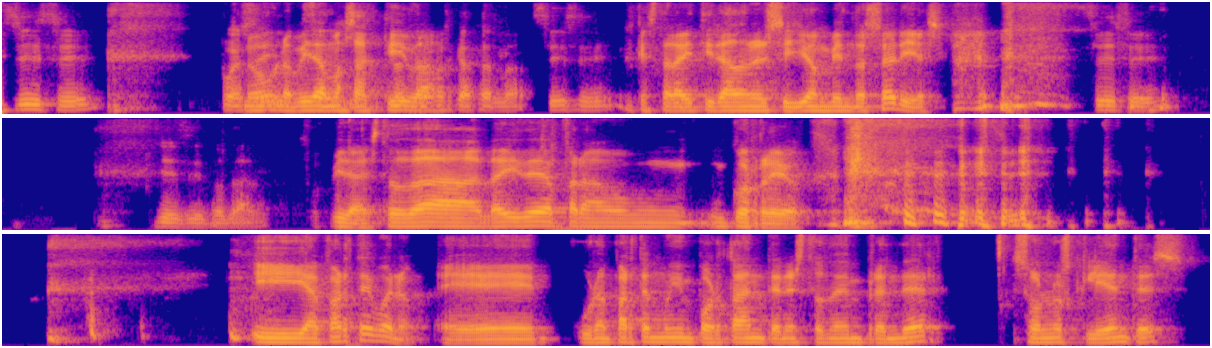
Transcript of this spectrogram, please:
sí, sí. Pues una vida más activa. Que, hacerlo. Sí, sí. que estar ahí tirado en el sillón viendo series. Sí, sí. Sí, sí, total. Mira, esto da, idea para un, correo. y aparte, bueno, eh, una parte muy importante en esto de emprender son los clientes.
